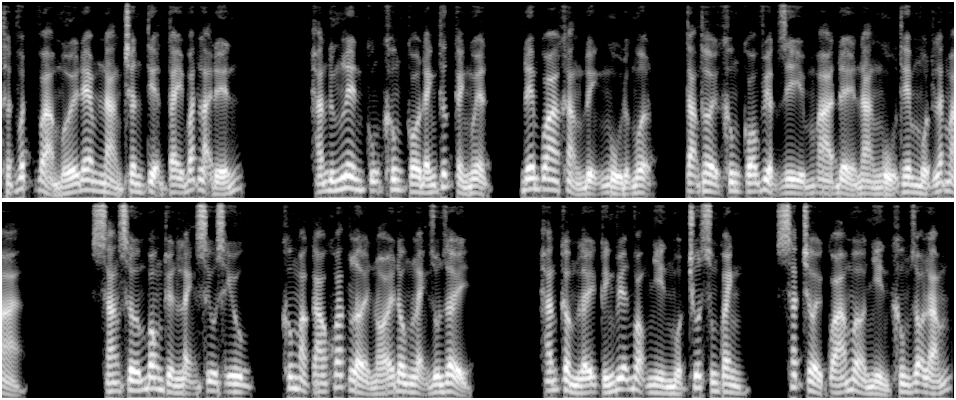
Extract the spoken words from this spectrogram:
thật vất vả mới đem nàng chân tiện tay bắt lại đến. Hắn đứng lên cũng không có đánh thức cảnh Nguyệt, đêm qua khẳng định ngủ được muộn tạm thời không có việc gì mà để nàng ngủ thêm một lát mà. Sáng sớm bong thuyền lạnh siêu siêu không mặc áo khoác lời nói đông lạnh run dày hắn cầm lấy kính viễn vọng nhìn một chút xung quanh sắc trời quá mở nhìn không rõ lắm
